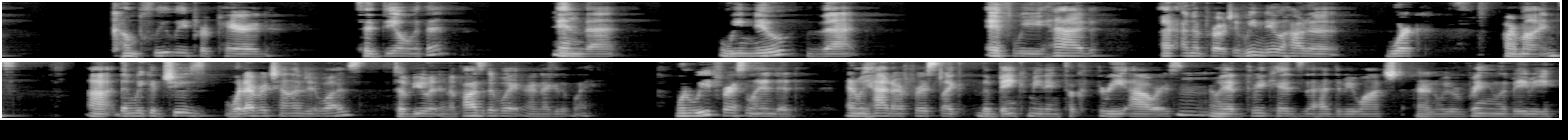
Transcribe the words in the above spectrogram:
completely prepared to deal with it Mm-hmm. in that we knew that if we had a, an approach, if we knew how to work our minds, uh, then we could choose whatever challenge it was to view it in a positive way or a negative way. When we first landed and we had our first, like, the bank meeting took three hours Mm. and we had three kids that had to be watched and we were bringing the baby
